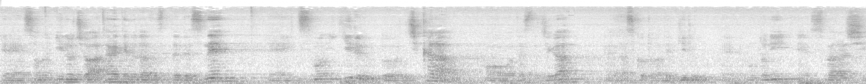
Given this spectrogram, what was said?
えー、その命を与えてくださってですね、えー、いつも生きる力を私たちが出すことができる、えー、本当に、えー、素晴らしい、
